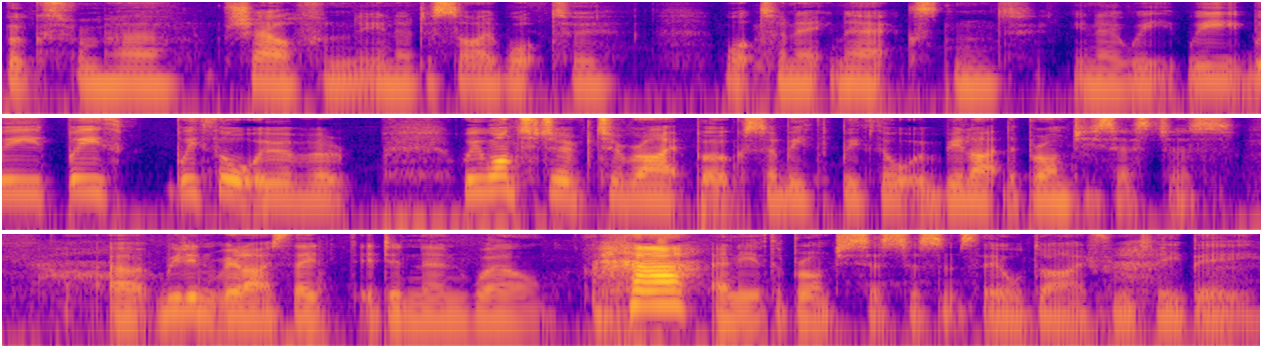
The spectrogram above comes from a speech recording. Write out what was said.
books from her shelf and you know decide what to what to nick next. And you know, we we we we, we thought we were we wanted to, to write books, so we we thought we'd be like the Bronte sisters. Uh, we didn't realise they it didn't end well. for any of the Bronte sisters since they all died from TB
